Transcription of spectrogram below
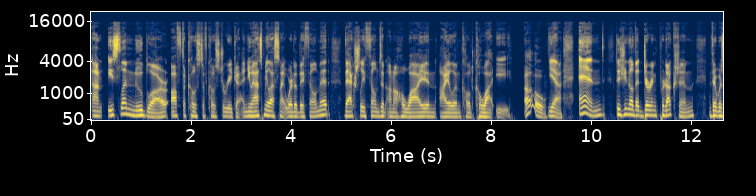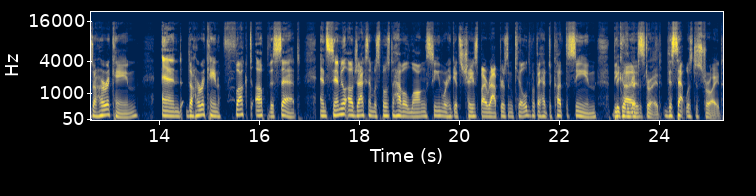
on Isla Nublar off the coast of Costa Rica. And you asked me last night where did they film it? They actually filmed it on a Hawaiian island called Kauai. Oh, Yeah. And did you know that during production there was a hurricane and the hurricane fucked up the set and Samuel L. Jackson was supposed to have a long scene where he gets chased by raptors and killed, but they had to cut the scene because, Because it got destroyed. The set was destroyed.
